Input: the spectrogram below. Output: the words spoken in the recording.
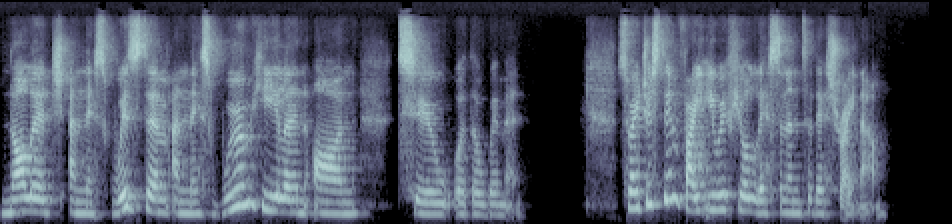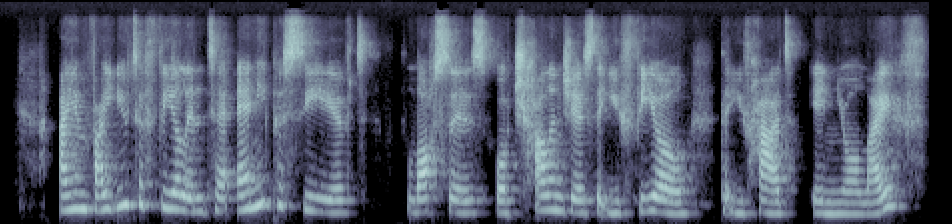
knowledge and this wisdom and this womb healing on to other women. So I just invite you, if you're listening to this right now, I invite you to feel into any perceived losses or challenges that you feel that you've had in your life.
